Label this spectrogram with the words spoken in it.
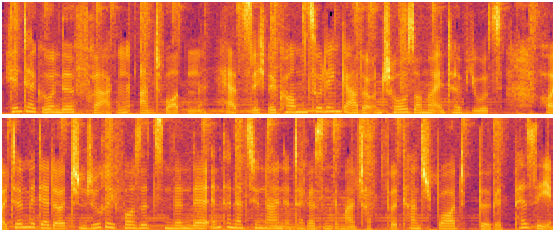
Hintergründe, Fragen, Antworten. Herzlich willkommen zu den Garde und Show Sommerinterviews. Heute mit der deutschen Juryvorsitzenden der Internationalen Interessengemeinschaft für Tanzsport, Birgit Perse.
